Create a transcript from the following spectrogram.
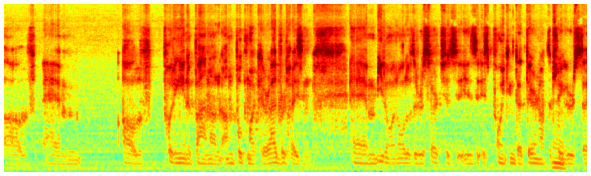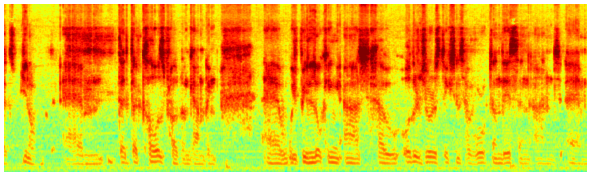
of um, of putting in a ban on, on bookmaker advertising. Um, you know, and all of the research is, is, is pointing that they're not the mm. triggers that, you know, um, that, that cause problem gambling. Uh, we've been looking at how other jurisdictions have worked on this, and, and um,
